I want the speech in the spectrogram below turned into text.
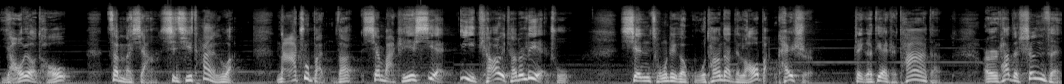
摇摇头，这么想信息太乱。拿出本子，先把这些线一条一条的列出。先从这个骨汤蛋的老板开始，这个店是他的，而他的身份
